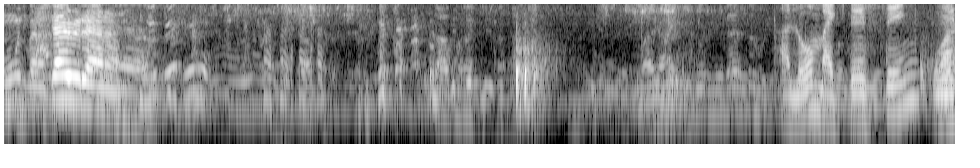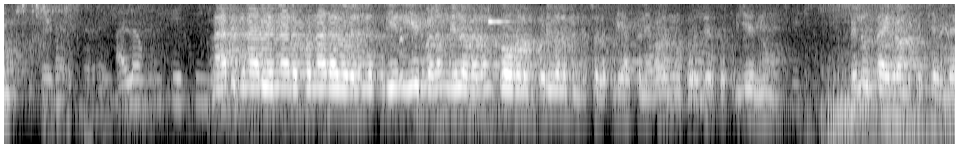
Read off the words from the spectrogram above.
மூஞ்சி பாரு சேவிறாரா mic testing. One. நாட்டுக்கு நாடு எந்நாடு பொன்னாடாக விளங்கக்கூடிய நீர் வளம் நில வளம் கோவளம் கொடிவளம் என்று சொல்லக்கூடிய அத்தனை வளமும் பொருந்திருக்கக்கூடிய இன்னும் வெள்ளூர் தாய் கிராமத்தைச் சேர்ந்த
